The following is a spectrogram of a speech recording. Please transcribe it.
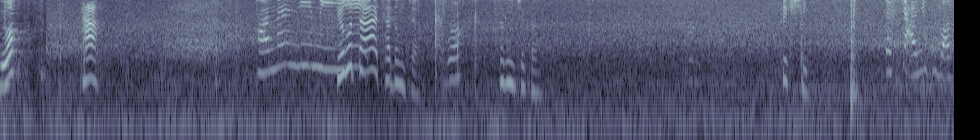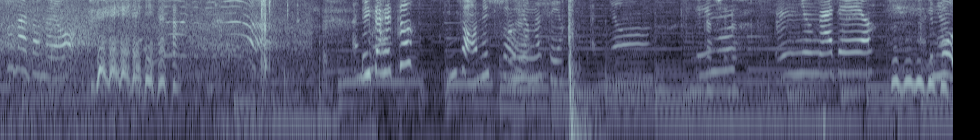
이거? 다. 하느님이. 이거 다 자동차. 뭐? 자동차 다. 택시. 역시 아니고 막도나잖아요. 인사했어? 인사 안 했어요. 안녕하세요. 이모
